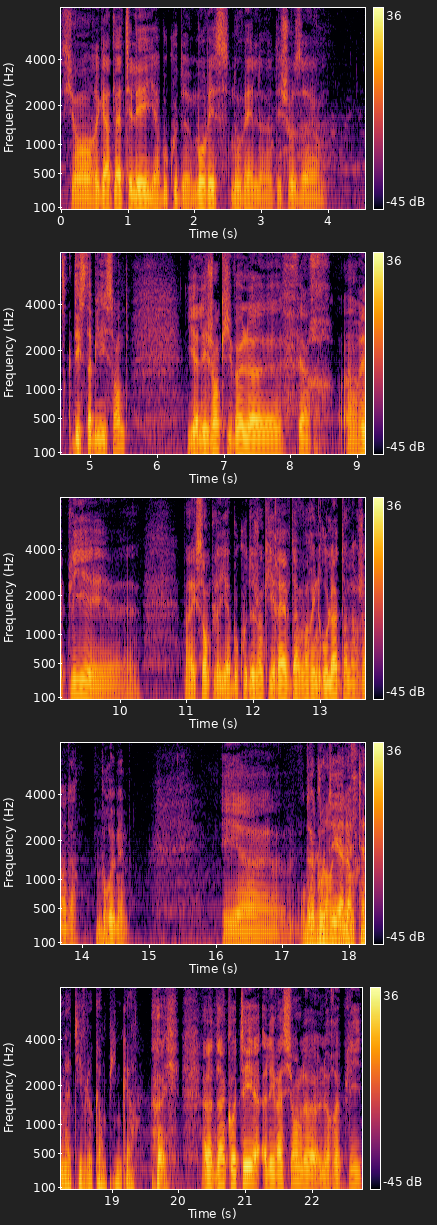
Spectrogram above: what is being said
si on regarde la télé, il y a beaucoup de mauvaises nouvelles, des choses déstabilisantes. Il y a les gens qui veulent faire un repli et par exemple, il y a beaucoup de gens qui rêvent d'avoir une roulotte dans leur jardin, pour hmm. eux-mêmes. Et euh, d'un côté, alors l'alternative, le camping-car. oui. Alors d'un côté, l'évasion, le, repli,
